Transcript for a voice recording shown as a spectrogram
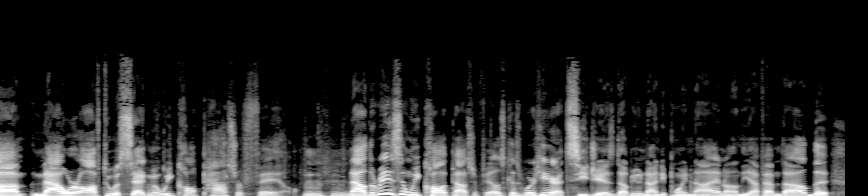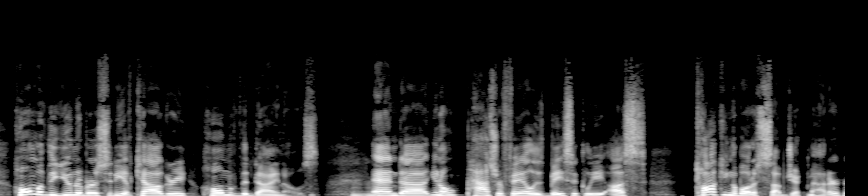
Um, now we're off to a segment we call Pass or Fail. Now, the reason we call it Pass or Fail is because we're here at CJSW 90.9 on the FM dial, the home of the University of Calgary, home of the Dinos. And, uh, you know, Pass or Fail is basically us talking about a subject matter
